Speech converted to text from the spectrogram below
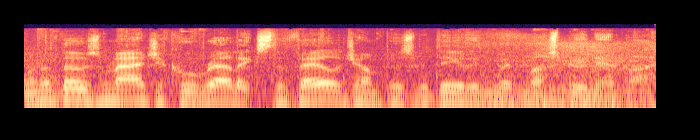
One of those magical relics the Veil Jumpers were dealing with must be nearby.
